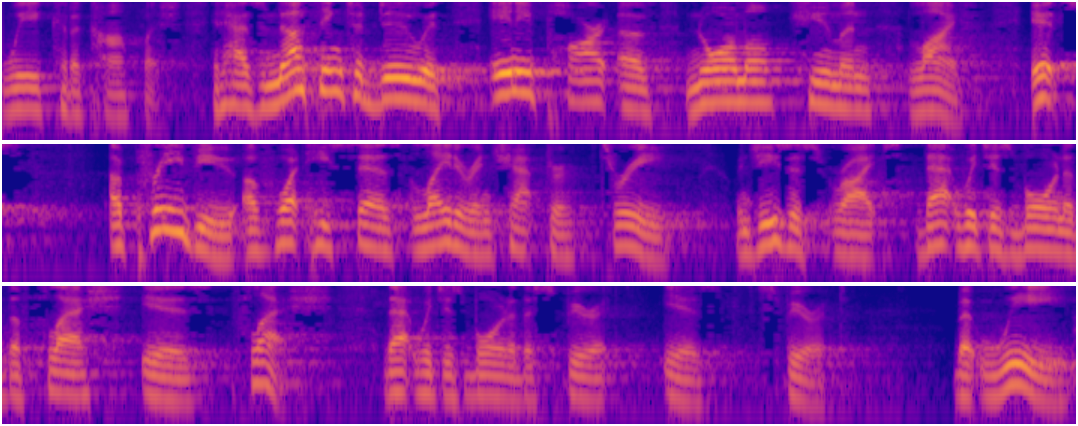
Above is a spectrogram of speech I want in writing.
we could accomplish. It has nothing to do with any part of normal human life. It's a preview of what he says later in chapter 3 when Jesus writes, That which is born of the flesh is flesh, that which is born of the Spirit is spirit. But we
